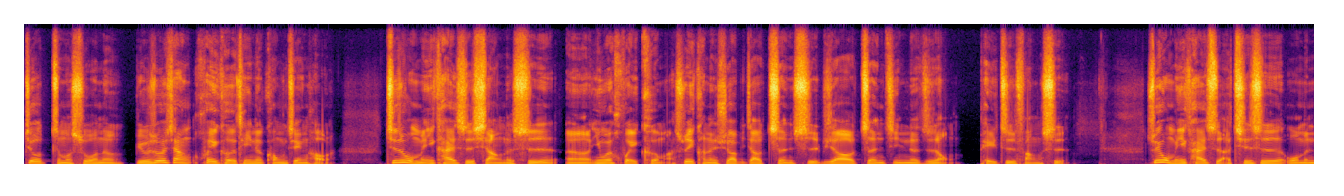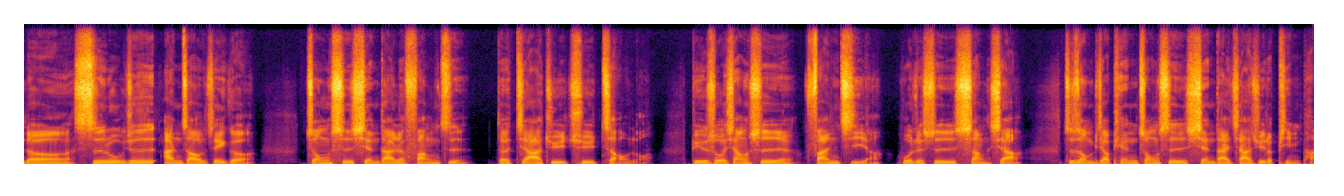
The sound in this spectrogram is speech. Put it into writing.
就怎么说呢？比如说像会客厅的空间好了，其实我们一开始想的是，呃，因为会客嘛，所以可能需要比较正式、比较正经的这种配置方式。所以我们一开始啊，其实我们的思路就是按照这个。中式现代的房子的家具去找了，比如说像是反几啊，或者是上下这种比较偏中式现代家具的品牌，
